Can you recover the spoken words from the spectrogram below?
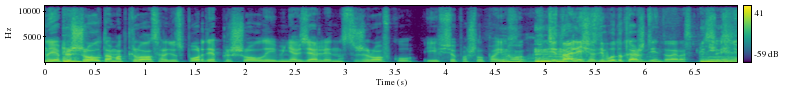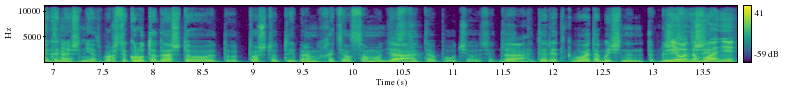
Ну, я пришел, там открывался радиоспорт, я пришел, и меня взяли на стажировку, и все пошло-поехало. Ну, Детали я сейчас не буду каждый день тогда расписывать. Не-не-не, конечно, нет. Просто круто, да, что то, что ты прям хотел с самого Да. детства, это получилось. Это, Да. это редко бывает. Обычно так Не, жизнь- в этом жи- плане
